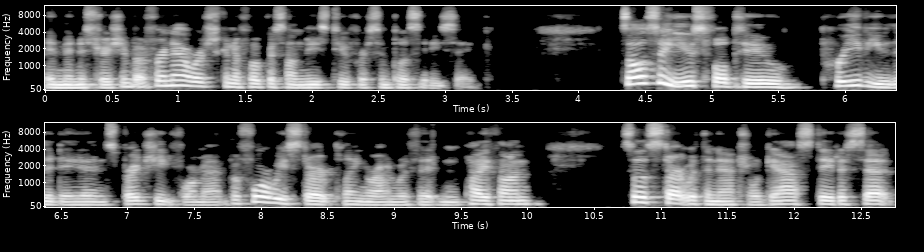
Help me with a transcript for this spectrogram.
Administration, but for now, we're just going to focus on these two for simplicity's sake. It's also useful to preview the data in spreadsheet format before we start playing around with it in Python. So let's start with the natural gas data set.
